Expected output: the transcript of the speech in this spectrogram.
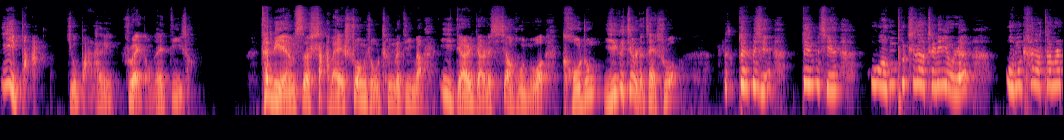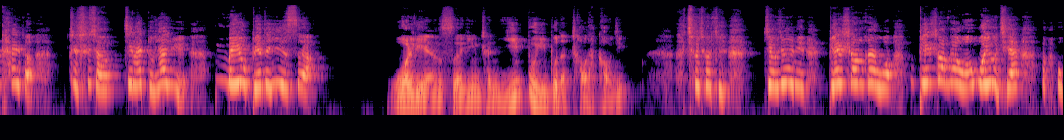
一把就把他给拽倒在地上。他脸色煞白，双手撑着地面，一点一点的向后挪，口中一个劲儿的在说：“对不起，对不起，我们不知道这里有人，我们看到大门开着，只是想进来躲下雨，没有别的意思啊。”我脸色阴沉，一步一步的朝他靠近：“ 求求你，求求你，别伤害我，别伤害我，我有钱，我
